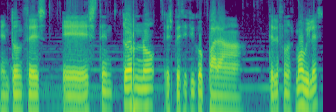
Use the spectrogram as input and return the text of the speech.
Entonces, este entorno específico para teléfonos móviles,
